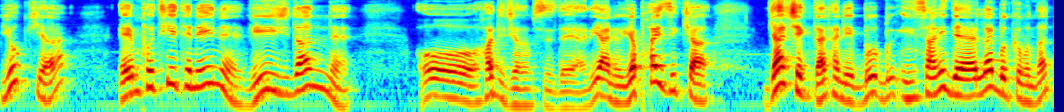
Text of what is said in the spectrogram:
Yok ya. Empati yeteneği ne? Vicdan ne? Oo hadi canım sizde yani. Yani yapay zeka gerçekten hani bu, bu insani değerler bakımından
